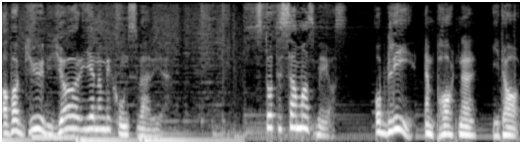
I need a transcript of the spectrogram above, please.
av vad Gud gör genom Vision Sverige. Stå tillsammans med oss och bli en partner idag.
